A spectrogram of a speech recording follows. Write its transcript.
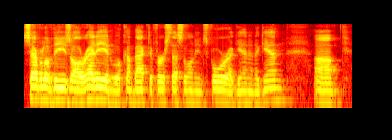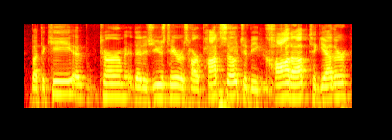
several of these already, and we'll come back to 1 Thessalonians 4 again and again. Um, but the key uh, term that is used here is harpazo, to be caught up together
